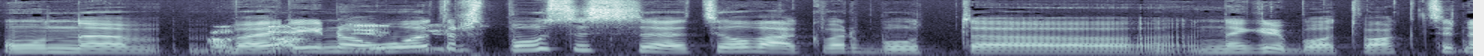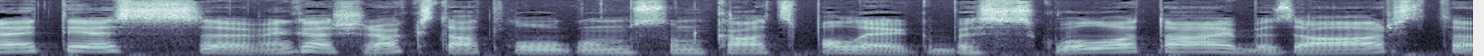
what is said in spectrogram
Un, eh, vai arī no otras puses eh, cilvēki varbūt uh, negribot vakcinēties, vienkārši raksta atlūgums un kāds paliek bez skolotāja, bez ārsta,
